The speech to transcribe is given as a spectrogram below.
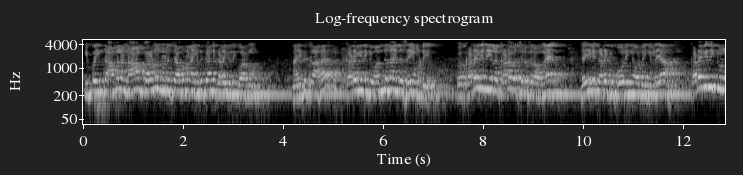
இப்போ இந்த அமலை நான் பெறணும்னு நினச்சா கூட நான் இதுக்காண்டி கடை வீதிக்கு வரணும். நான் இதுக்காக கடை வீதிக்கு வந்து தான் இதை செய்ய முடியும். இப்போ கடை வீதியில் கடை வச்சிருக்கிறவங்க டெய்லி கடைக்கு போகிறீங்க வர்றீங்க இல்லையா? கடை வீதிக்குள்ள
